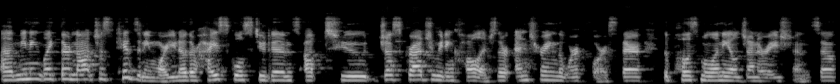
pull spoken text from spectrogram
uh, meaning like they're not just kids anymore. You know, they're high school students up to just graduating college. They're entering the workforce. They're the post millennial generation. So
